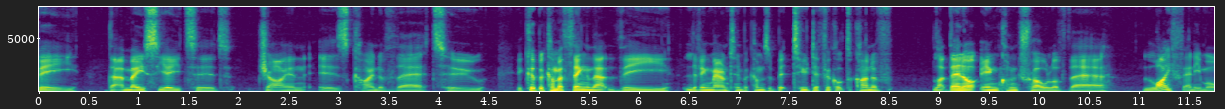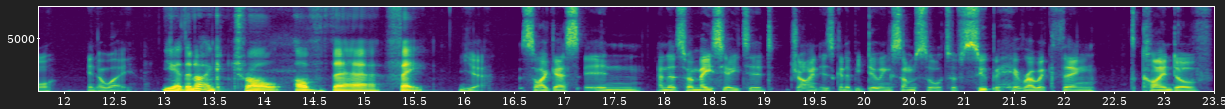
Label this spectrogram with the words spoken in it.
be that emaciated giant is kind of there to. It could become a thing that the living mountain becomes a bit too difficult to kind of like they're not in control of their life anymore in a way. Yeah, they're not in control of their fate. Yeah. So I guess in and that so emaciated giant is going to be doing some sort of superheroic thing, kind of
